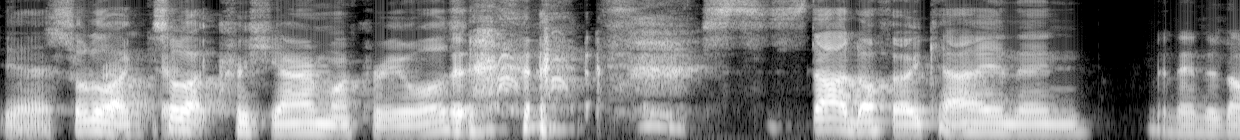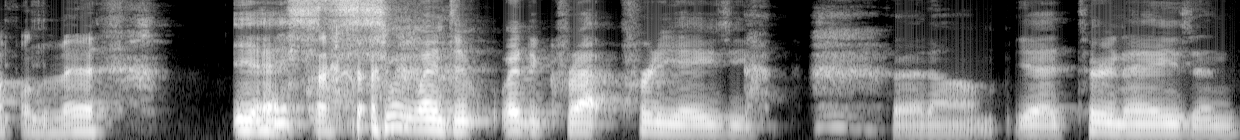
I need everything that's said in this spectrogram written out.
yeah, sort of like sort of like Chris Yarran, my career was. Started off okay, and then and ended up on the meth. Yes, went to went to crap pretty easy. But um, yeah, two knees and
